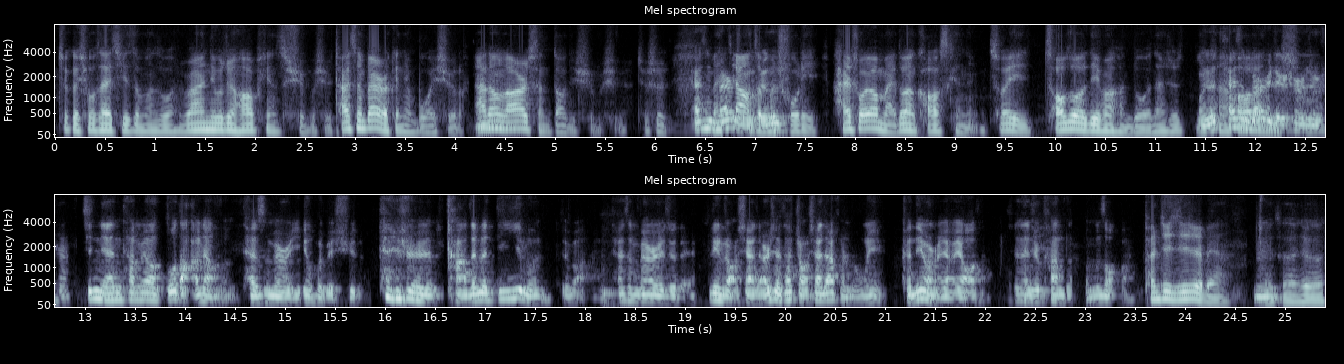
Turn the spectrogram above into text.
这个休赛期怎么做？Ryan Nugent Hopkins 续不续？Tyson Barry 肯定不会续了。Adam Larson 到底续不续？就是门将怎么处理？还说要买断 Koskinen，所以操作的地方很多。但是我觉得 Tyson Barry 这个事儿就是，今年他们要多打两轮，Tyson Barry 一定会被续的。但是卡在了第一轮，对吧？Tyson Barry 就得另找下家，而且他找下家很容易，肯定有人要要他。现在就看他怎么走吧。喷气机这边。嗯，咱这个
